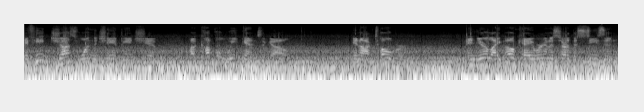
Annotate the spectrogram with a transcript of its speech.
if he just won the championship a couple weekends ago in October, and you're like, okay, we're going to start the season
